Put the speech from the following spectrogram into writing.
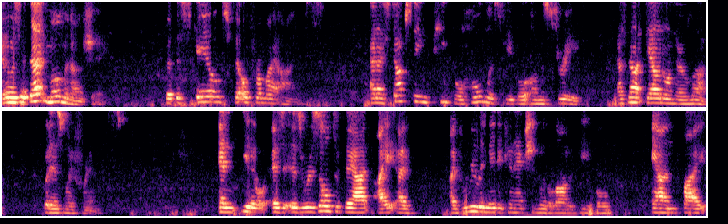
And it was at that moment, Ajay, that the scales fell from my eyes. And I stopped seeing people, homeless people on the street, as not down on their luck, but as my friends and you know, as as a result of that, I, I've I've really made a connection with a lot of people, and by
